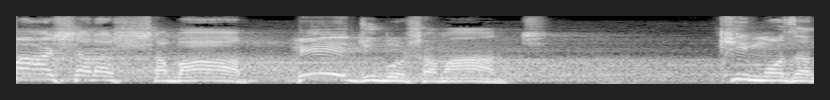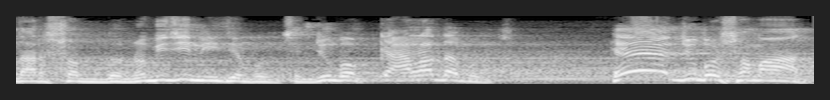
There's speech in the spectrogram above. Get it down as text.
মা সারা শাবাব হে যুব সমাজ। কি মজাদার শব্দ, নবীজি নিজে বলছে যুবককে আলাদা বলছে হে যুব সমাজ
